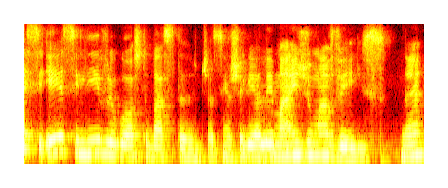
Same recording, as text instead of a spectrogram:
esse, esse livro eu gosto bastante, assim, eu cheguei a ler mais de uma vez, né?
